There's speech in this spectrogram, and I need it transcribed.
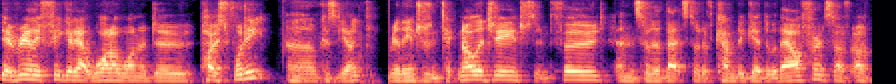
yeah, really figured out what I want to do post footy because um, you know really interested in technology, interested in food, and sort of that sort of come together with Alfred. So I've, I've,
